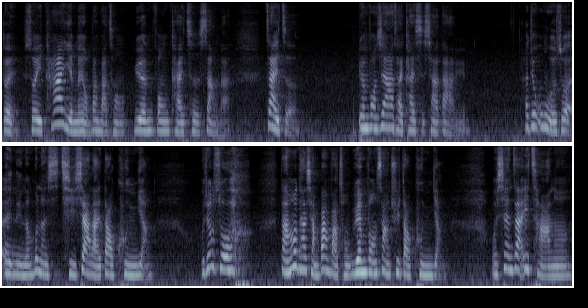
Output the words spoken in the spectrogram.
对，所以他也没有办法从渊峰开车上来。再者，渊峰现在才开始下大雨，他就问我说：“哎，你能不能骑下来到昆阳？”我就说，然后他想办法从渊峰上去到昆阳。我现在一查呢，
